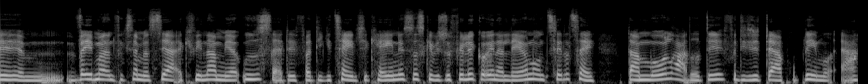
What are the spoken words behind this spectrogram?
Øhm, ved man for eksempel ser, at kvinder er mere udsatte for digital chikane, så skal vi selvfølgelig gå ind og lave nogle tiltag, der er målrettet det, fordi det er der problemet er.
